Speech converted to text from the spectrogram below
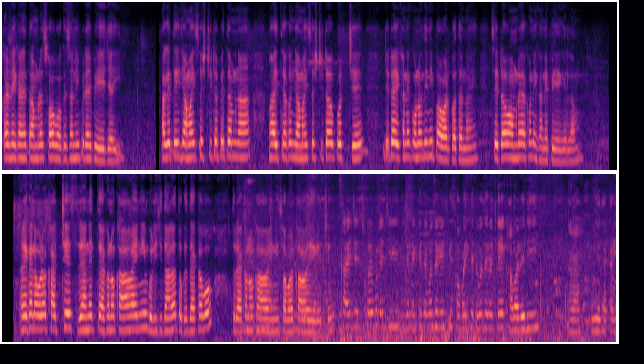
কারণ এখানে তো আমরা সব অকেশানই প্রায় পেয়ে যাই। আগে তো এই জামাই ষষ্ঠীটা পেতাম না ভাই তো এখন জামাই ষষ্ঠীটাও করছে যেটা এখানে কোনো দিনই পাওয়ার কথা নয় সেটাও আমরা এখন এখানে পেয়ে গেলাম। আর এখানে ওরা খাচ্ছে শ্রেয়ানের তো এখনও খাওয়া হয়নি বলেছি দাঁড়া তোকে দেখাবো তোর এখনও খাওয়া হয়নি সবার খাওয়া হয়ে গেছে। শাড়ি চেঞ্জ করে বলেছি দুজনে খেতে বসে গেছি সবাই খেতে বসে গেছে খাবার রেডি দাঁড়া ঘুরিয়ে দেখাই।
